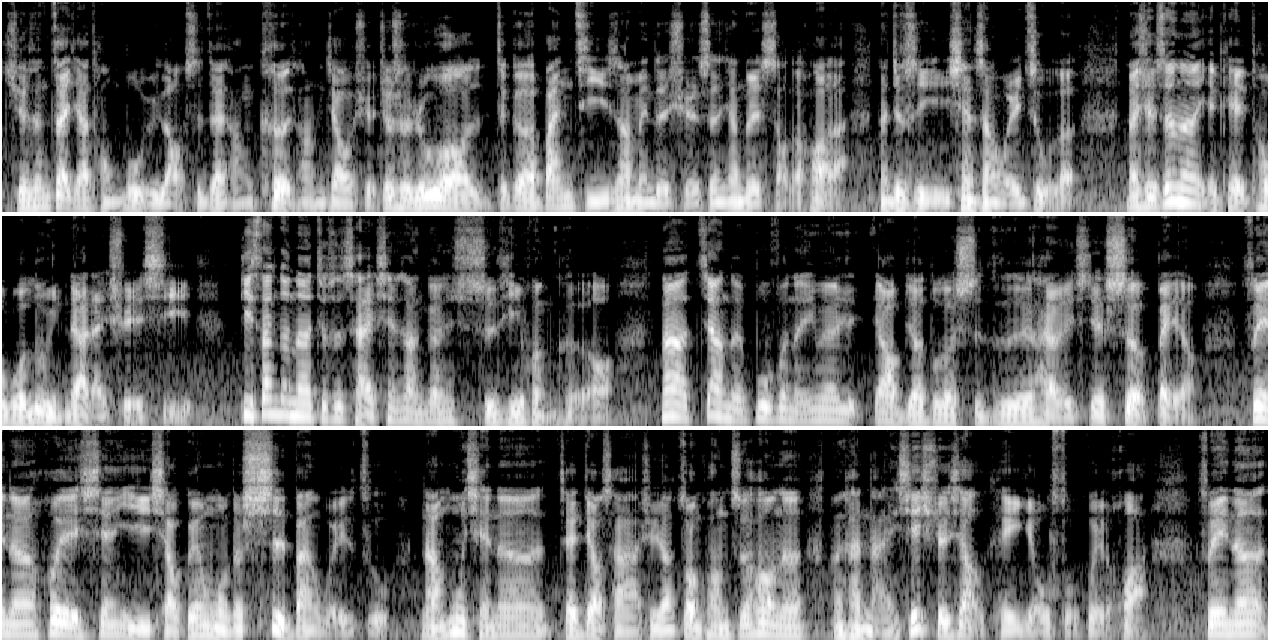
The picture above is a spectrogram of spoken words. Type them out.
学生在家同步与老师在堂课堂教学。就是如果这个班级上面的学生相对少的话啦，那就是以线上为主了。那学生呢，也可以透过录影带来学习。第三个呢，就是采线上跟实体混合哦。那这样的部分呢，因为要比较多的师资，还有一些设备哦，所以呢，会先以小规模的试办为主。那目前呢，在调查学校状况之后呢，看看哪一些学校可以有所规划。所以呢，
